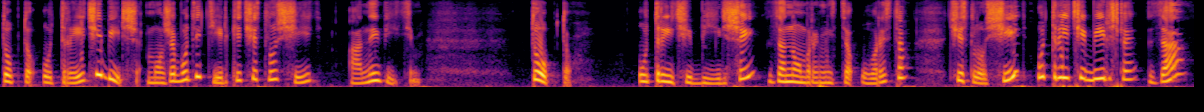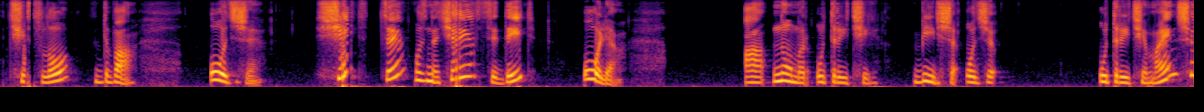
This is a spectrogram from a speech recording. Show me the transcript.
Тобто утричі більше може бути тільки число 6, а не 8. Тобто, утричі більший за номер місця Ореста, число 6 утричі більше за число 2. Отже, 6 це означає сидить Оля. А номер утричі більше, отже, утричі менше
